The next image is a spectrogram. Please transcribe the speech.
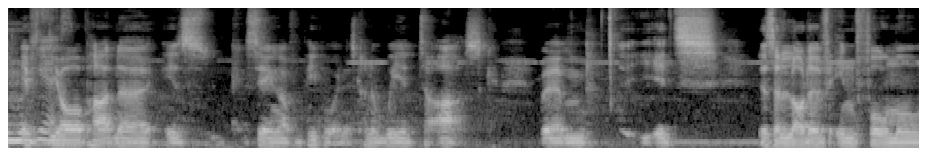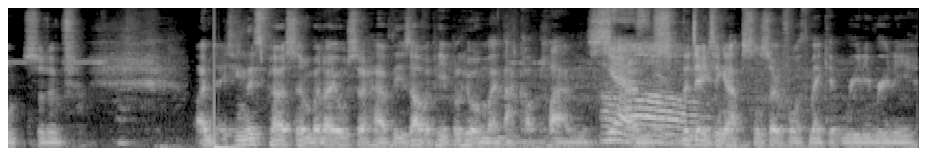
if Yes. your partner is seeing other people, and it's kind of weird to ask. Um, it's there's a lot of informal sort of I'm dating this person, but I also have these other people who are my backup plans. Yes. And the dating apps and so forth make it really, really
